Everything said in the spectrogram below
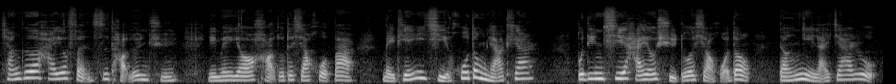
强哥还有粉丝讨论群，里面有好多的小伙伴，每天一起互动聊天儿，不定期还有许多小活动等你来加入。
